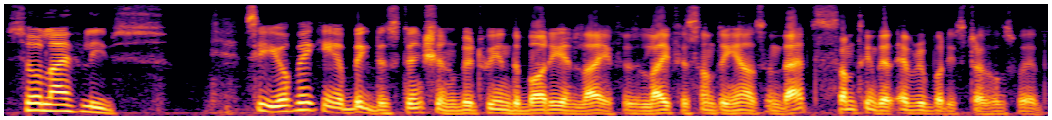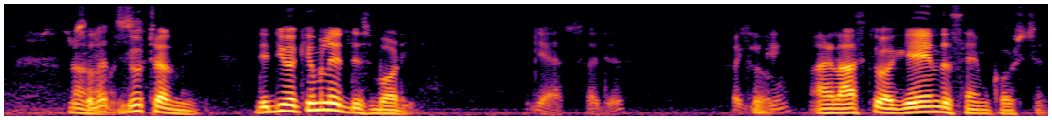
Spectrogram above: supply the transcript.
So life leaves. See, you're making a big distinction between the body and life, life is something else, and that's something that everybody struggles with. No, so no, let's… you tell me, did you accumulate this body? Yes, I did. By So, eating. I'll ask you again the same question.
